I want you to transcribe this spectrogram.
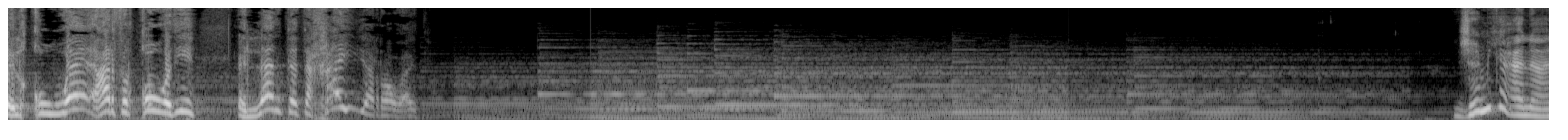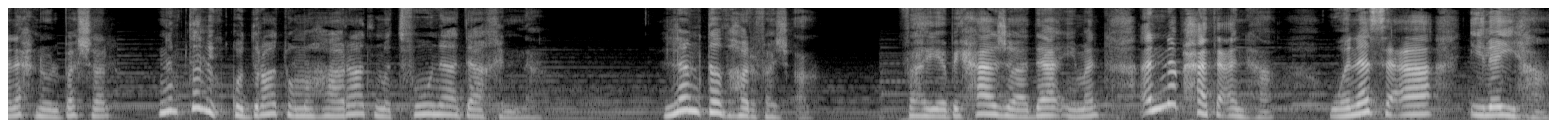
القوة عارف القوة دي؟ اللي أنت تتخيل روعتها جميعنا نحن البشر نمتلك قدرات ومهارات مدفونة داخلنا. لن تظهر فجأة فهي بحاجة دائما أن نبحث عنها ونسعى إليها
